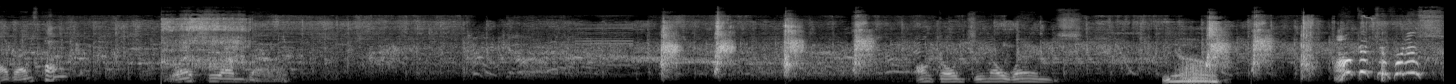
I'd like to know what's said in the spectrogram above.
A grandpa? Let's run down. Uncle Gino wins. No. I'll get you for this.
